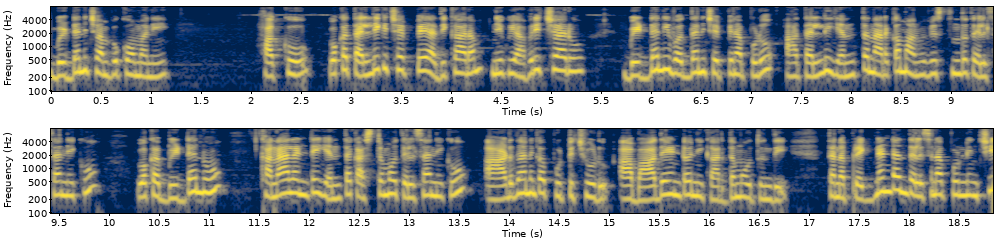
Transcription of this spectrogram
బిడ్డని చంపుకోమని. హక్కు ఒక తల్లికి చెప్పే అధికారం నీకు ఎవరిచ్చారు? బిడ్డని వద్దని చెప్పినప్పుడు ఆ తల్లి ఎంత నరకం అనుభవిస్తుందో తెలుసా నీకు? ఒక బిడ్డను కనాలంటే ఎంత కష్టమో తెలుసా నీకు? ఆడదానిగా పుట్టి చూడు. ఆ బాధ ఏంటో నీకు అర్థమవుతుంది. తన ప్రెగ్నెంట్ అని తెలిసినప్పటి నుంచి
